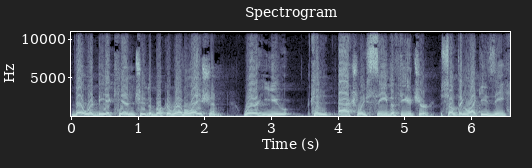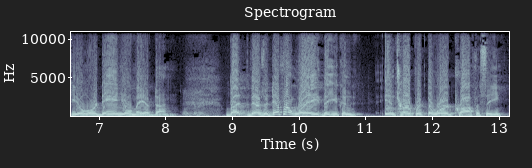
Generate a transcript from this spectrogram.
that would be akin to the book of Revelation, where you can actually see the future, something like Ezekiel or Daniel may have done. Okay. But there's a different way that you can interpret the word prophecy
